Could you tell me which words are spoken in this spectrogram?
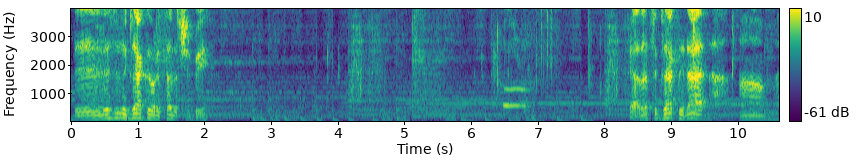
Uh, this is exactly what it says it should be. Yeah, that's exactly that. Um,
